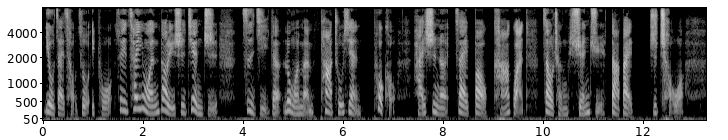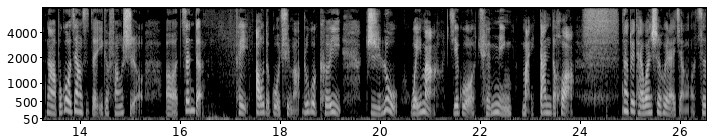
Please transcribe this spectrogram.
又在炒作一波。所以蔡英文到底是剑指自己的论文门，怕出现破口，还是呢在报卡管造成选举大败之仇哦？那不过这样子的一个方式哦，呃，真的可以熬得过去吗？如果可以指鹿为马。结果全民买单的话，那对台湾社会来讲哦，这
